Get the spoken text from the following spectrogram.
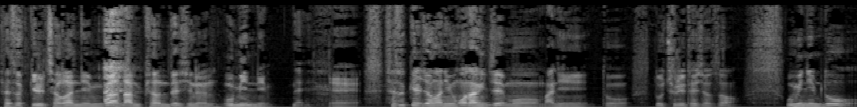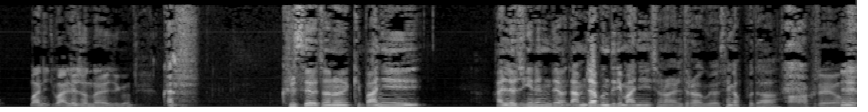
세숫길 정아님과 남편 되시는 우미님. 네. 예. 세숫길 정아님은 워낙 이제 뭐 많이 또 노출이 되셔서 우미님도 많이 좀 알려졌나요 지금? 글쎄요, 저는 이렇게 많이 알려지긴 했는데요. 남자분들이 많이 저는 알더라고요, 생각보다. 아 그래요? 네,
